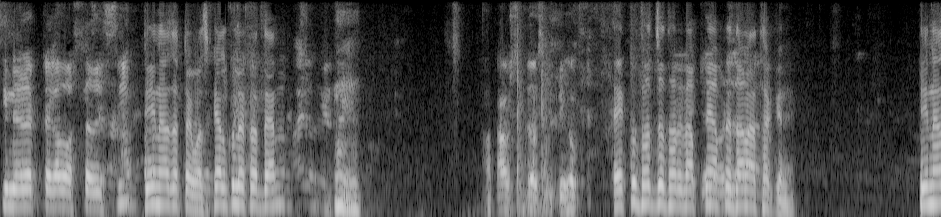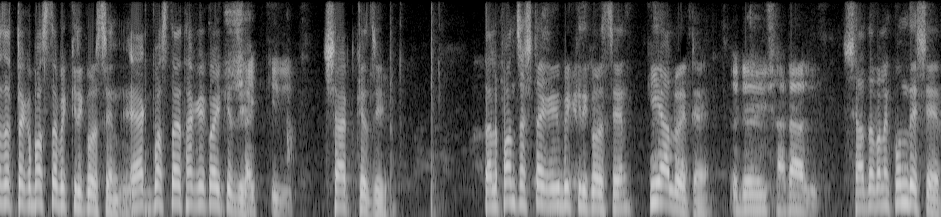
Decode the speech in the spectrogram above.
তিন হাজার টাকা বস্তা বেশি তিন হাজার টাকা ক্যালকুলেটর দেন। একটু ধৈর্য ধরেন আপনি আপনি দাঁড়া থাকেন। তিন হাজার টাকা বস্তা বিক্রি করছেন। এক বস্তায় থাকে কয় কেজি। ষাট কেজি। তাহলে পঞ্চাশ টাকা বিক্রি করেছেন। কি আলু এটা? এটা সাদা আলু। সাদা মানে কোন দেশের?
